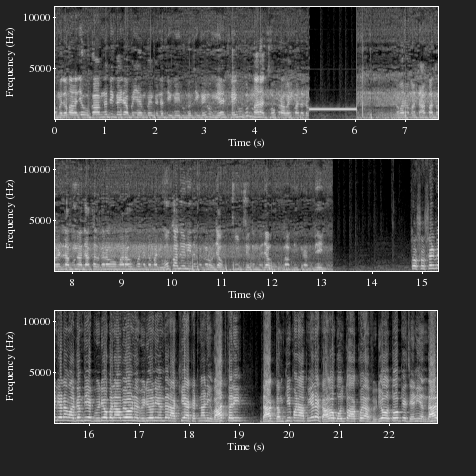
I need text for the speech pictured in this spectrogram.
અમે તમારા જેવું કામ નથી કર્યા ભાઈ, એમ કઈ કે નથી કર્યું નથી કર્યું. મેં જ કર્યું હતું મારા છોકરા વાગ્યા હતા તમારામાં તાકાતો એટલા ગુના દાખલ કરાવો મારા ઉપર ને તમારી હોય નહીં તમે કરો. જાઓ, છૂટ છે તમે જાઓ, બાપ દીકરાને લઈને તો સોશિયલ મીડિયાના માધ્યમથી એક વીડિયો બનાવ્યો અને વિડીયોની અંદર આખી આ ઘટનાની વાત કરી. ધાક ધમકી પણ આપી અને ગાળો બોલતો આખો આ વીડિયો હતો કે જેની અંદર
